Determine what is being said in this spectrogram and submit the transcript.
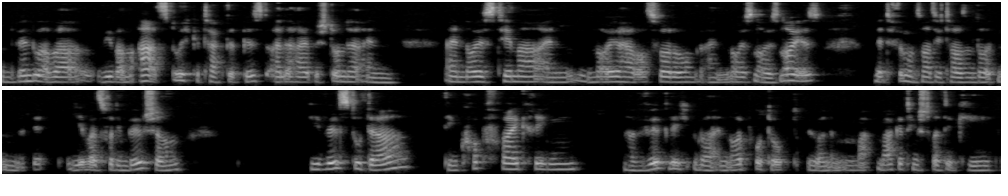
Und wenn du aber wie beim Arzt durchgetaktet bist, alle halbe Stunde ein, ein neues Thema, eine neue Herausforderung, ein neues, neues, neues, mit 25.000 Leuten jeweils vor dem Bildschirm, wie willst du da den Kopf freikriegen, wirklich über ein Neuprodukt, über eine Marketingstrategie,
